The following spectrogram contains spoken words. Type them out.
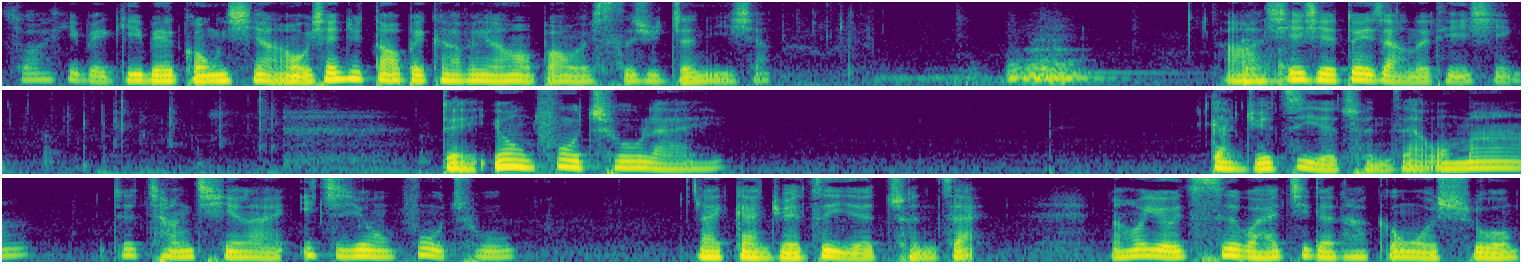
刷一杯一杯功下，我先去倒杯咖啡，然后把我思绪整理一下。啊，谢谢队长的提醒。对，用付出来感觉自己的存在。我妈就长期以来一直用付出来感觉自己的存在。然后有一次我还记得他跟我说，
